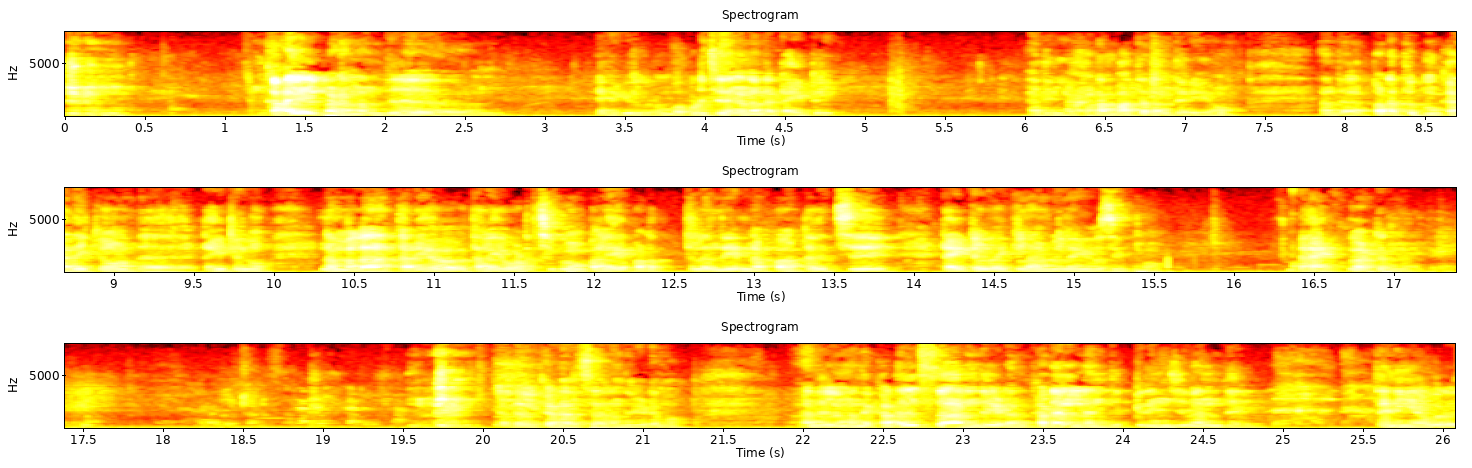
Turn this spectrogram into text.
காயல் படம் வந்து எனக்கு ரொம்ப பிடிச்சது என்னென்னா அந்த டைட்டில் அது நீங்கள் படம் பார்த்தா தான் தெரியும். அந்த படத்துக்கும் கதைக்கும் அந்த டைட்டிலும் நம்மலாம் தலையை தலையை உடச்சிக்குவோம். பழைய படத்துலேருந்து என்ன பாட்டை வச்சு டைட்டில் வைக்கலாம் அப்படிலாம் யோசிப்போம். பேக் வாட்டர் நினைக்கிறேன் கடல் கடல் சார்ந்த இடமும் அது இல்லாமல் அந்த கடல் சார்ந்த இடம் கடல்லேருந்து பிரிஞ்சு வந்து தனியாக ஒரு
